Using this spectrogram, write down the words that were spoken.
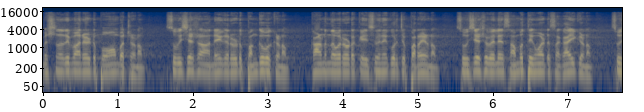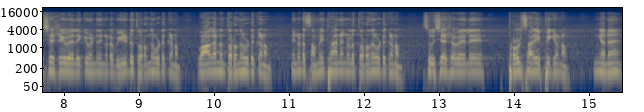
മിഷണറിമാരായിട്ട് പോകാൻ പറ്റണം. സുവിശേഷം അനേകരോട് പങ്കുവെക്കണം. കാണുന്നവരോടൊക്കെ യേശുവിനെക്കുറിച്ച് പറയണം. സുവിശേഷ വിലയെ സാമ്പത്തികമായിട്ട് സഹായിക്കണം. സുവിശേഷ വിലയ്ക്ക് വേണ്ടി നിങ്ങളുടെ വീട് തുറന്നു കൊടുക്കണം. വാഹനം തുറന്നു കൊടുക്കണം. നിങ്ങളുടെ സംവിധാനങ്ങൾ തുറന്നു കൊടുക്കണം. സുവിശേഷ വിലയെ പ്രോത്സാഹിപ്പിക്കണം. ഇങ്ങനെ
